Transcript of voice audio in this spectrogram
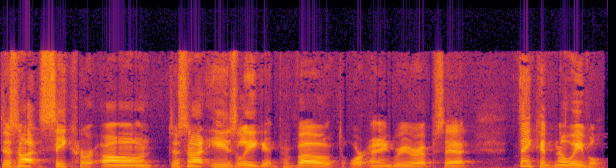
does not seek her own, does not easily get provoked or angry or upset, thinketh no evil.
